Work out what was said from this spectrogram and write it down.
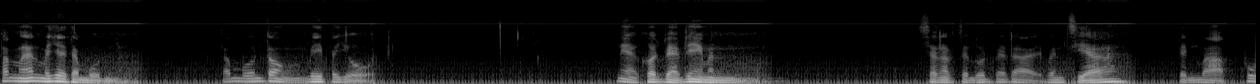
ทำนั้นไม่ใช่ทำบุญทำบุญต้องมีประโยชน์ เนี่ยคนแบบนี้มันสนับสนุนไม่ได้ มันเสียเป็นบาปผู้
